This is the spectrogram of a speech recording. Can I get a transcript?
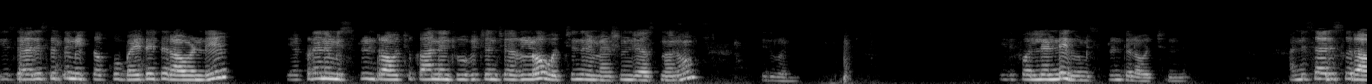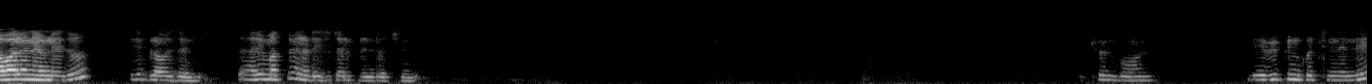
ఈ శారీస్ అయితే మీకు తక్కువ బయట అయితే రావండి. ఎక్కడైనా మిస్ప్రింట్ రావచ్చు. కానీ నేను చూపించిన చీరలో వచ్చింది నేను మెన్షన్ చేస్తున్నాను. ఇదిగోండి. ఇది పళ్ళు అండి. ఇది మిస్ప్రింట్ ఇలా వచ్చింది. అన్ని శారీస్ రావాలని ఏం లేదు. ఇది బ్లౌజ్ అండి. శారీ మొత్తం ఇలా డిజిటల్ ప్రింట్ వచ్చింది. చూడండి బాగుంది. బేబీ పింక్ వచ్చిందండి.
